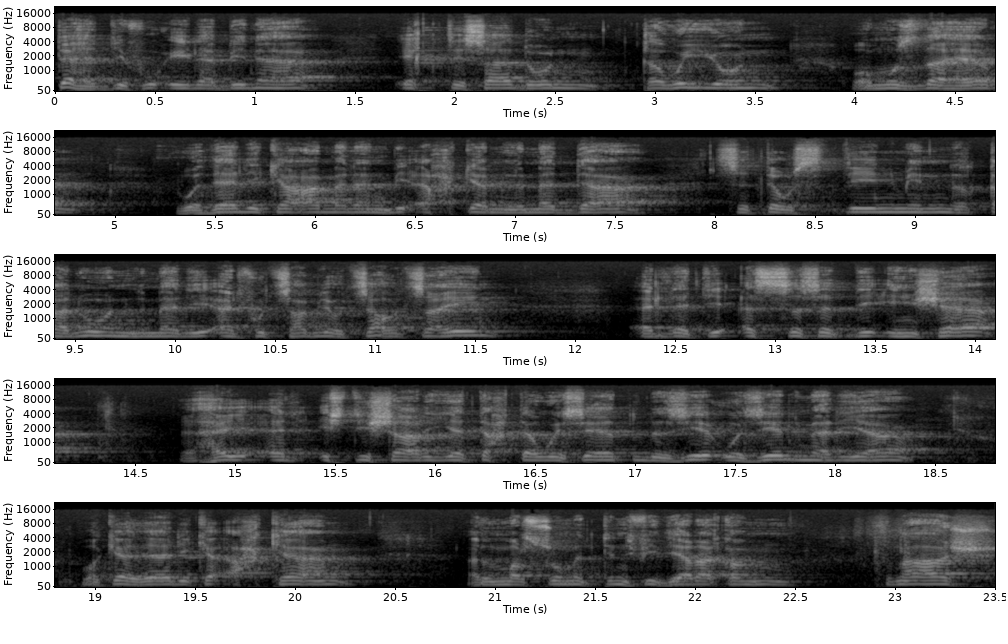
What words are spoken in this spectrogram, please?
تهدف إلى بناء اقتصاد قوي ومزدهر وذلك عملا بأحكام المادة 66 من القانون المالي 1999 التي أسست لإنشاء هيئة الاستشارية تحت وزير, وزير المالية وكذلك أحكام المرسوم التنفيذي رقم 12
